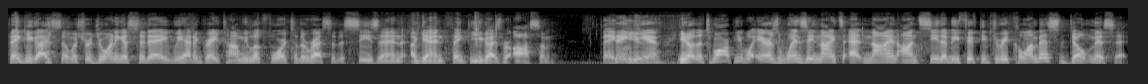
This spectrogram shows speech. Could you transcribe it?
thank you guys so much for joining us today. We had a great time. We look forward to the rest of the season. Again, thank you. You guys were awesome. Thank, thank you. you. You know, the Tomorrow People airs Wednesday nights at 9 on CW53 Columbus. Don't miss it.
